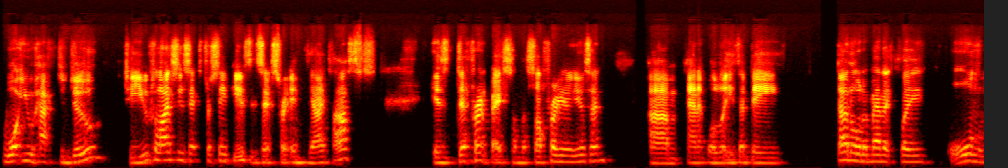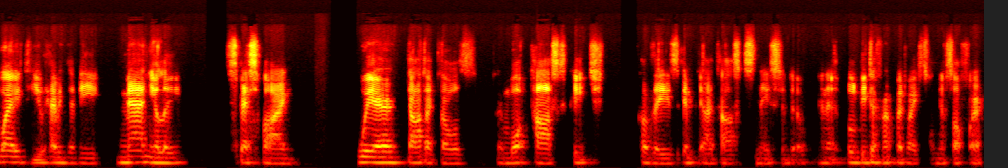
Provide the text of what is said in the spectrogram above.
what you have to do to utilize these extra CPUs, these extra MPI tasks, is different based on the software you're using. Um, and it will either be done automatically all the way to you having to be manually specifying where data goes and what tasks each of these MPI tasks needs to do. And it will be different based on your software.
